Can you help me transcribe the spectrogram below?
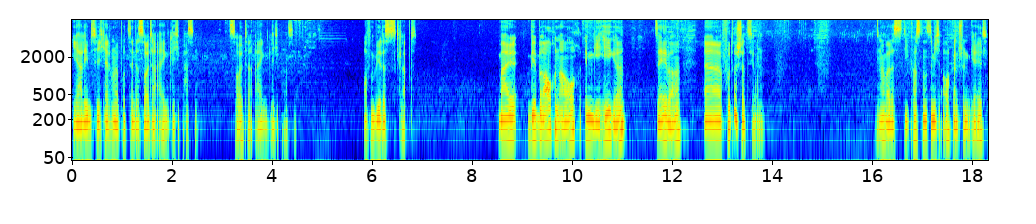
ja, Lebensfähigkeit 100%, das sollte eigentlich passen. Das sollte eigentlich passen. Hoffen wir, dass es klappt. Weil wir brauchen auch im Gehege selber äh, Futterstationen. Ja, weil das, die kosten uns nämlich auch ganz schön Geld.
